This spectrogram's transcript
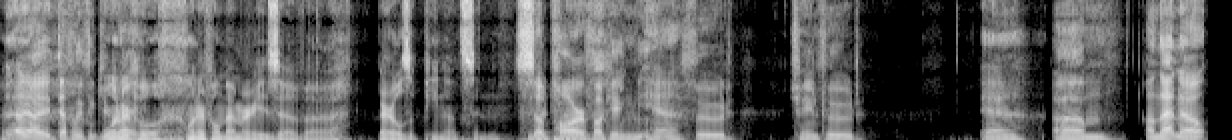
I- Yeah, I definitely think you're right. wonderful, wonderful memories of uh, barrels of peanuts and subpar fucking yeah food, chain food. Yeah. Um. On that note,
